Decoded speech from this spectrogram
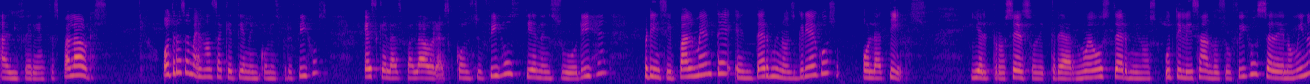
a diferentes palabras. Otra semejanza que tienen con los prefijos es que las palabras con sufijos tienen su origen principalmente en términos griegos o latinos y el proceso de crear nuevos términos utilizando sufijos se denomina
